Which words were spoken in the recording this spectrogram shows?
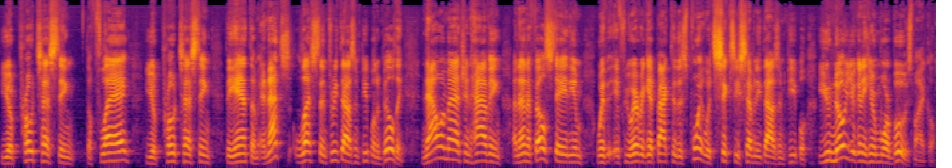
you're protesting the flag, you're protesting the anthem, and that's less than 3,000 people in a building. Now imagine having an NFL stadium with, if you ever get back to this point, with 60, 70,000 people. You know you're going to hear more boos, Michael.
